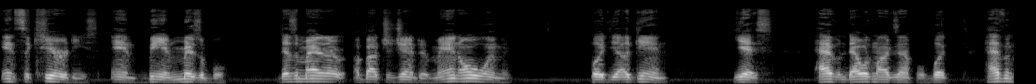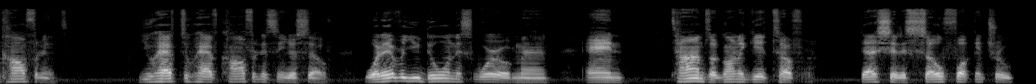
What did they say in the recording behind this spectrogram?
insecurities and being miserable. Doesn't matter about your gender, man or woman. But yeah, again, yes, having that was my example. But having confidence, you have to have confidence in yourself. Whatever you do in this world, man, and times are gonna get tougher that shit is so fucking true.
